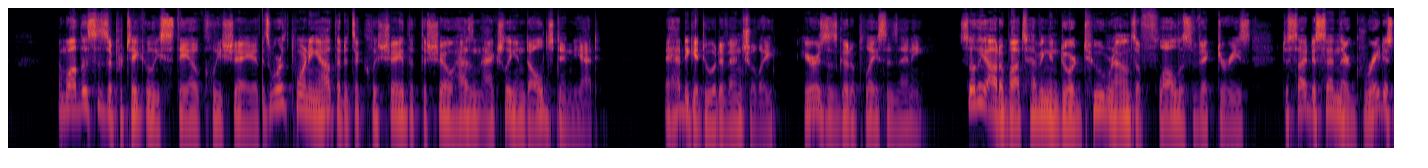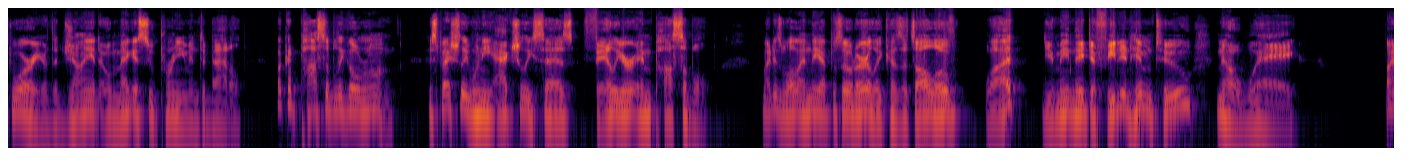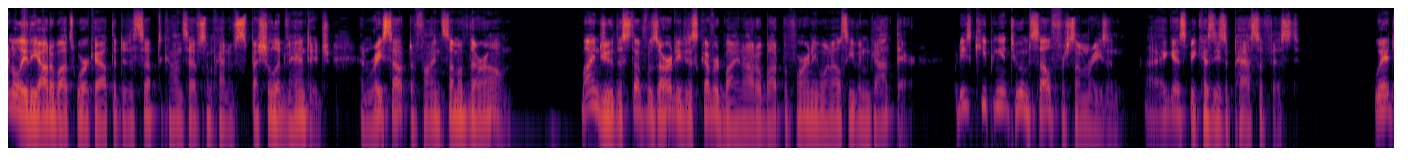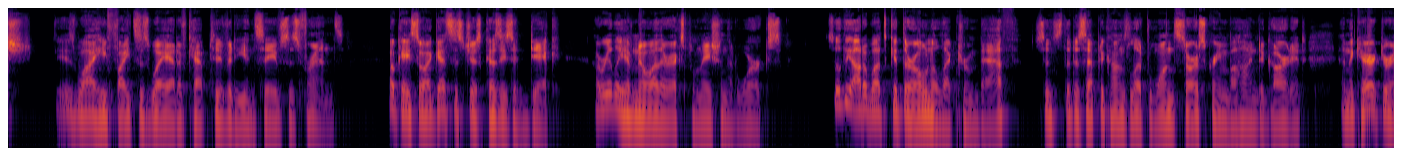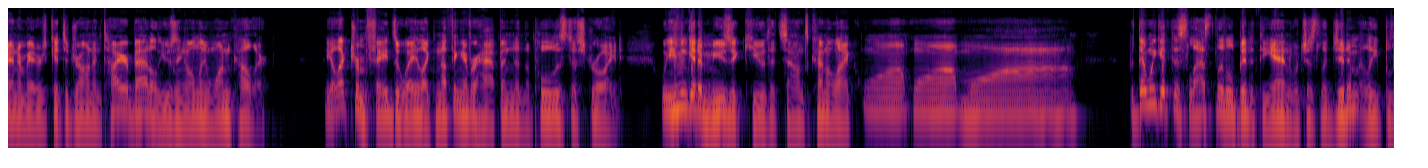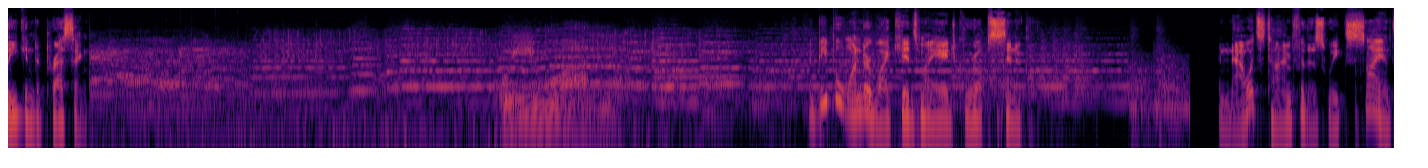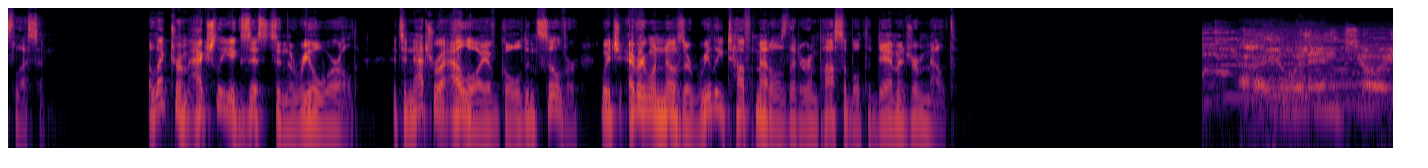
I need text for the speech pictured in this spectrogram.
And while this is a particularly stale cliche, it's worth pointing out that it's a cliche that the show hasn't actually indulged in yet. They had to get to it eventually. Here is as good a place as any. So the Autobots, having endured two rounds of flawless victories, decide to send their greatest warrior, the giant Omega Supreme, into battle. What could possibly go wrong? Especially when he actually says, failure impossible. Might as well end the episode early because it's all over. What? You mean they defeated him too? No way. Finally, the Autobots work out that the Decepticons have some kind of special advantage and race out to find some of their own. Mind you, the stuff was already discovered by an Autobot before anyone else even got there, but he's keeping it to himself for some reason. I guess because he's a pacifist. Which is why he fights his way out of captivity and saves his friends. Okay, so I guess it's just because he's a dick. I really have no other explanation that works. So the Autobots get their own Electrum bath, since the Decepticons left one Starscream behind to guard it, and the character animators get to draw an entire battle using only one color. The Electrum fades away like nothing ever happened, and the pool is destroyed. We even get a music cue that sounds kind of like wah, wah, wah. But then we get this last little bit at the end, which is legitimately bleak and depressing. We won. And people wonder why kids my age grew up cynical. Now it's time for this week's science lesson. Electrum actually exists in the real world. It's a natural alloy of gold and silver, which everyone knows are really tough metals that are impossible to damage or melt. I will enjoy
